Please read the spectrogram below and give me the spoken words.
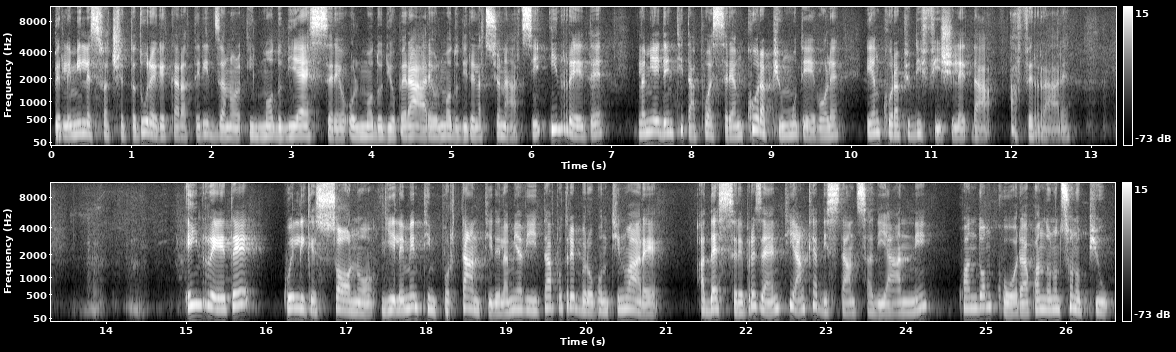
per le mille sfaccettature che caratterizzano il modo di essere o il modo di operare o il modo di relazionarsi, in rete la mia identità può essere ancora più mutevole e ancora più difficile da afferrare. E in rete quelli che sono gli elementi importanti della mia vita potrebbero continuare ad essere presenti anche a distanza di anni, quando ancora, quando non sono più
